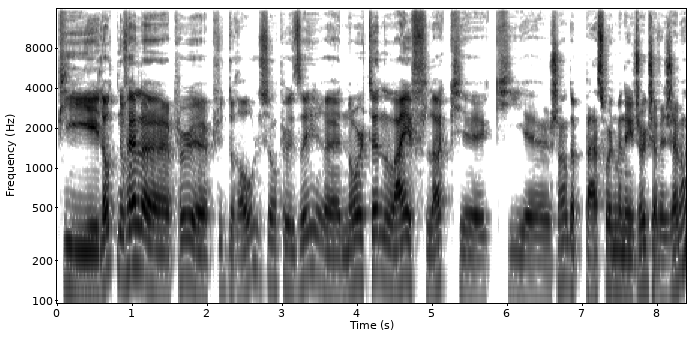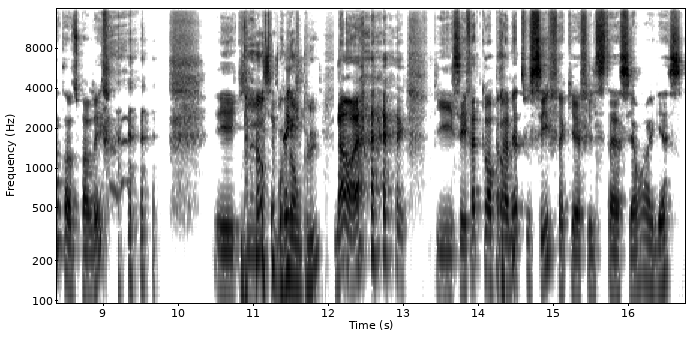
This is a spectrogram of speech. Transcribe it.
Puis l'autre nouvelle euh, un peu euh, plus drôle, si on peut dire, euh, Norton LifeLock, euh, qui est un genre de password manager que j'avais jamais entendu parler. Et qui non, moi non plus. Non, hein? Puis il s'est fait compromettre aussi, fait que félicitations, I guess.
